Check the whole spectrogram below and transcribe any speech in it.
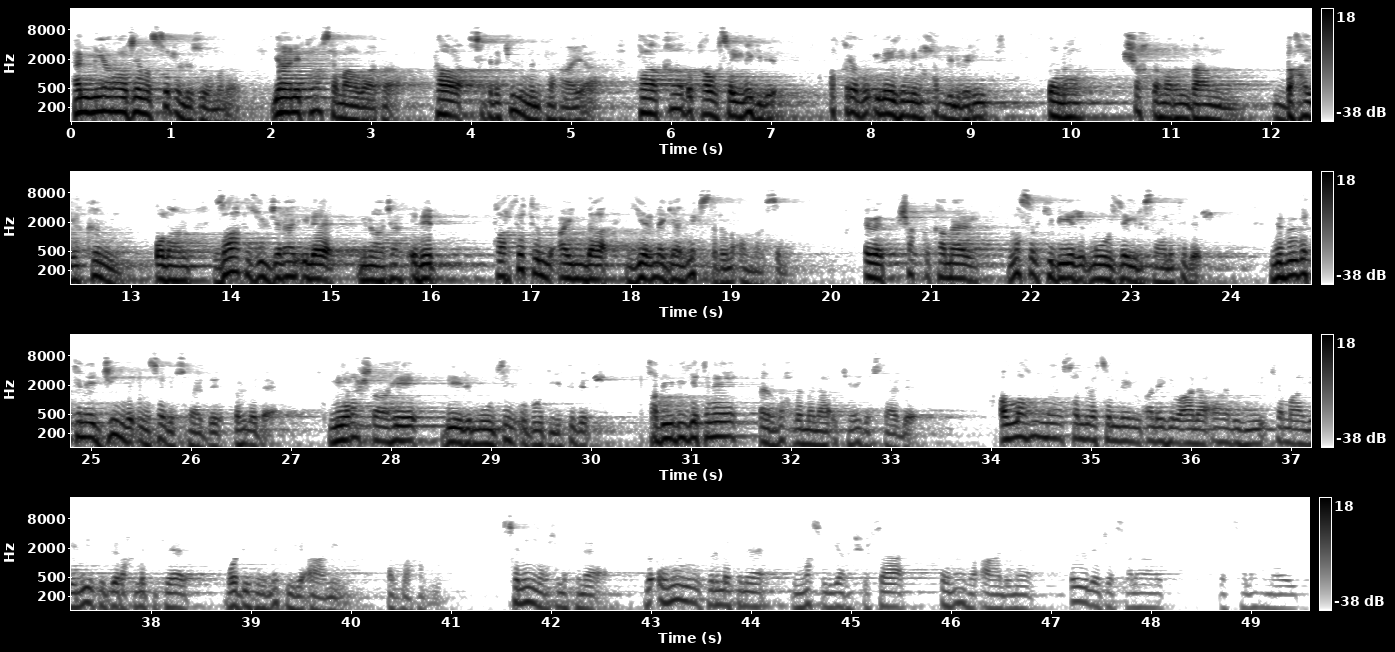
Hem miracın sırrı lüzumunu, yani ta semavata, ta sidretül müntehaya, ta kab-ı kavseyne gibi akrabu ileyhi min hablil verid, ona şah damarından daha yakın olan Zat-ı Zülcelal ile münacat edip Tarfetül Ayn'da yerine gelmek sırrını anlarsın. Evet, Şakkı Kamer nasıl ki bir mucize-i risaletidir. Nübüvvetini cin ve inse gösterdi, öyle de. Miraç dahi bir mucize ubudiyetidir. Habibiyetini ervah ve melaikeye gösterdi. Allahümme salli ve sellim aleyhi ve ala alihi kema yeliku bi rahmetike ve bi hürmetihi amin. Allah'ım senin rahmetine ve onun hürmetine nasıl yaraşırsa ona ve aline öylece salat ve selam et.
